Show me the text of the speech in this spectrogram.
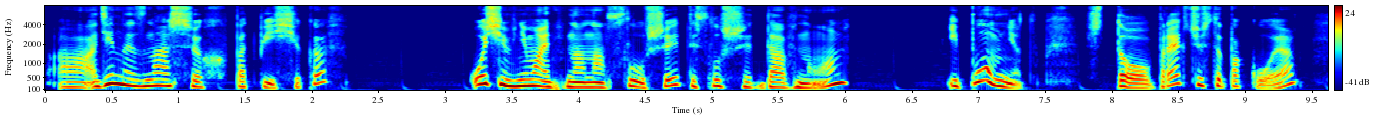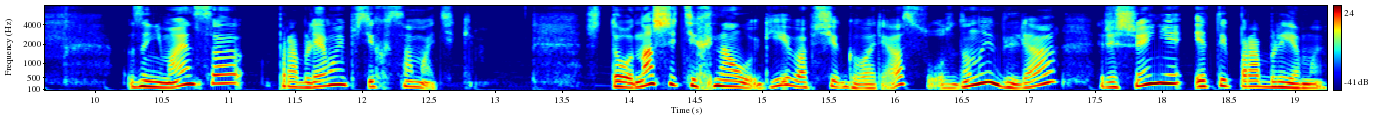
а, один из наших подписчиков очень внимательно нас слушает и слушает давно, и помнит, что проект «Чувство покоя» занимается проблемой психосоматики что наши технологии, вообще говоря, созданы для решения этой проблемы.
